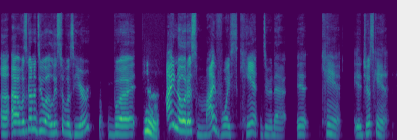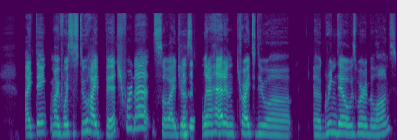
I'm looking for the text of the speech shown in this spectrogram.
Uh, I was gonna do Alyssa was here, but Mm, I noticed my voice can't do that. It can't. It just can't. I think my voice is too high pitched for that, so I mhm. just went ahead and tried to do uh, uh Greendale is where it belongs.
